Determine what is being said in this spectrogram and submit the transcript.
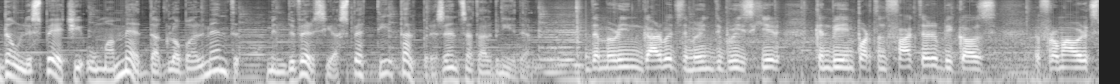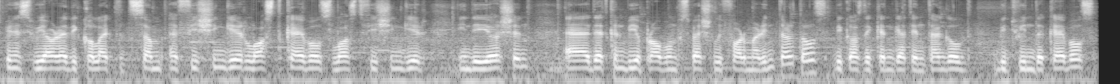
dawn l-ispeċi huma mhedda globalment minn diversi aspetti tal-preżenza tal-bniedem. The marine garbage, the marine debris here can be an important factor because from our experience we already collected some uh, fishing gear, lost cables, lost fishing gear in the ocean. Uh, that can be a problem especially for marine turtles because they can get entangled between the cables.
